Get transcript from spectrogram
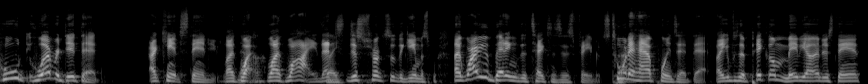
who whoever did that. I can't stand you. Like why? Like why? That's like- disrespectful to the game of sport. Like why are you betting the Texans as favorites? Two and a half points at that. Like if it's a pick 'em, maybe I understand.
